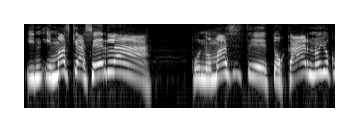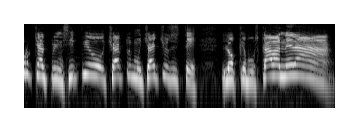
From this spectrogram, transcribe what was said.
Y, y más que hacerla, pues nomás este, tocar, ¿no? Yo creo que al principio, chatos muchachos, este, lo que buscaban era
